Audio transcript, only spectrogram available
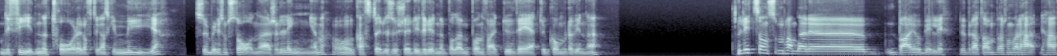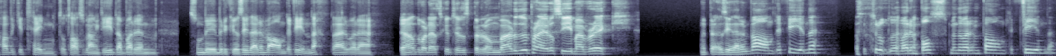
De fiendene tåler ofte ganske mye. Så du blir liksom stående der så lenge da, og kaste ressurser i trynet på dem på en fight du vet du kommer til å vinne. Litt sånn som han der uh, Bio-Billy du prata om. Det sånn der, hadde ikke trengt å ta så lang tid. Det er bare en som vi bruker å si, det er en vanlig fiende. Det er bare ja, det var det jeg skulle til å spørre om. Hva er det du pleier å si, Maverick? Jeg pleier å si det er en vanlig fiende. Jeg trodde det var en boss, men det var en vanlig fiende.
